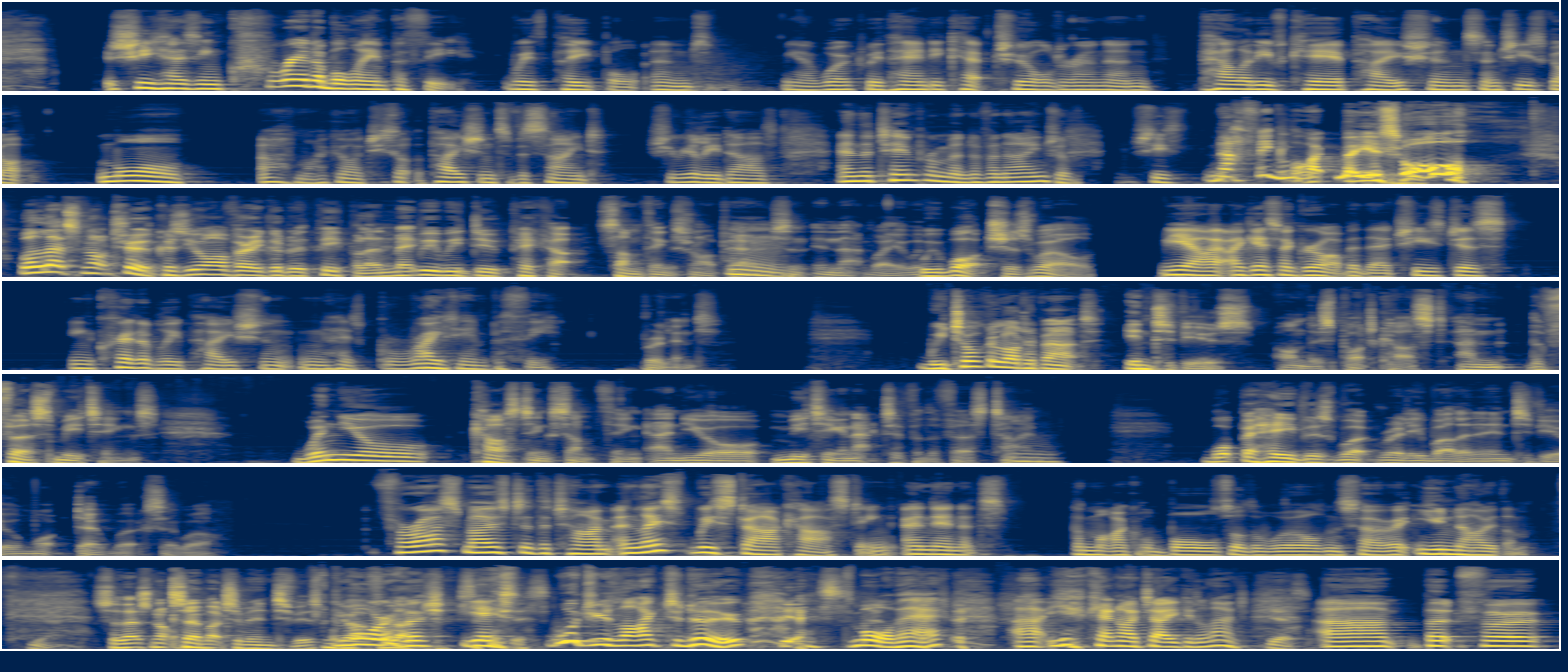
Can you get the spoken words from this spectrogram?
She has incredible empathy with people and, you know, worked with handicapped children and palliative care patients, and she's got more, oh my God, she's got the patience of a saint. She really does. And the temperament of an angel. She's nothing like me at all. Well, that's not true because you are very good with people, and maybe we do pick up some things from our parents mm. in, in that way. We watch as well. Yeah, I I guess I grew up with that. She's just incredibly patient and has great empathy. Brilliant. We talk a lot about interviews on this podcast and the first meetings. When you're casting something and you're meeting an actor for the first time, mm. what behaviors work really well in an interview and what don't work so well? For us, most of the time, unless we're star casting, and then it's the Michael Balls of the world, and so you know them. Yeah. So that's not so much of an interview. It's More of lunch. a yes. Would you like to do? Yes. It's more that. Uh, yeah. Can I take you to lunch? Yes. Um, but for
